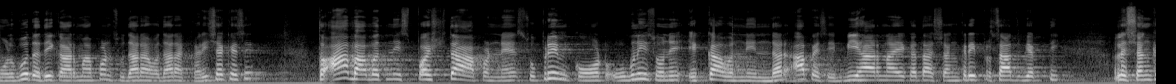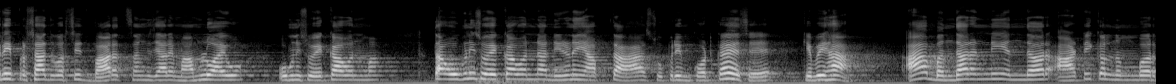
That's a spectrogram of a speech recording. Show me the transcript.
મૂળભૂત અધિકારમાં પણ સુધારા વધારા કરી શકે છે? તો આ બાબતની સ્પષ્ટતા આપણને સુપ્રીમ કોર્ટ ઓગણીસો ને એકાવનની અંદર આપે છે. બિહારના એક હતા શંકરી પ્રસાદ વ્યક્તિ. એટલે શંકરી પ્રસાદ વર્ષિત ભારત સંઘ જ્યારે મામલો આવ્યો ઓગણીસો એકાવનમાં, તો આ ઓગણીસો એકાવનના નિર્ણય આપતા સુપ્રીમ કોર્ટ કહે છે કે ભાઈ હા, આ બંધારણની અંદર આર્ટિકલ નંબર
